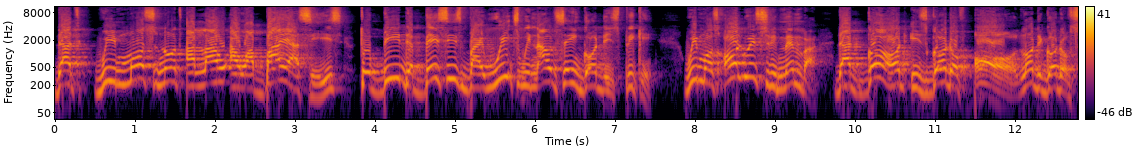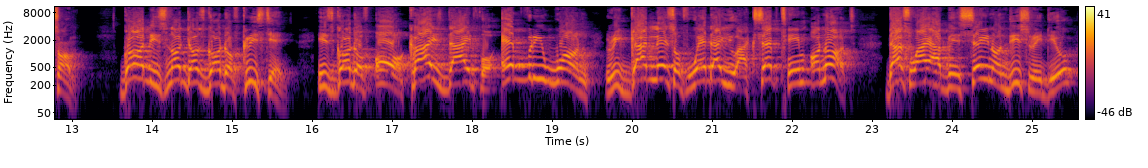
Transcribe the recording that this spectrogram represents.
that we must not allow our biases to be the basis by which we now saying God is speaking. We must always remember that God is God of all, not the God of some. God is not just God of Christians is God of all. Christ died for everyone, regardless of whether you accept him or not. That's why I've been saying on this radio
